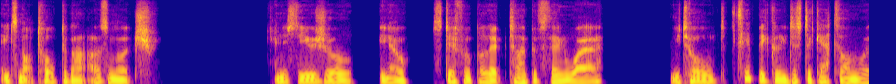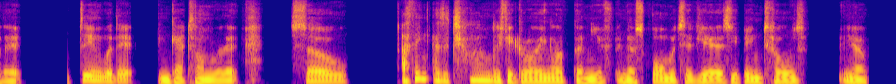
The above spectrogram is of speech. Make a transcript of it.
it's not talked about as much. And it's the usual, you know, stiff upper lip type of thing where you're told typically just to get on with it, deal with it and get on with it. So I think as a child, if you're growing up and you've in those formative years, you've been told, you know,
